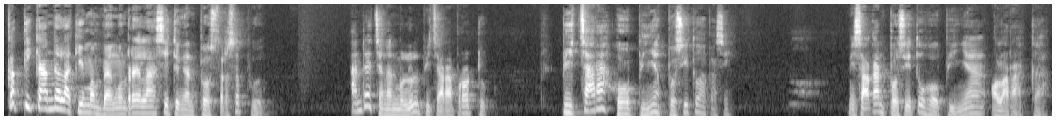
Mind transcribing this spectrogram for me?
ketika Anda lagi membangun relasi dengan bos tersebut, Anda jangan melulu bicara produk. Bicara hobinya bos itu apa sih? Misalkan bos itu hobinya olahraga.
